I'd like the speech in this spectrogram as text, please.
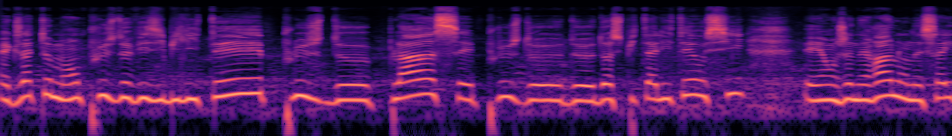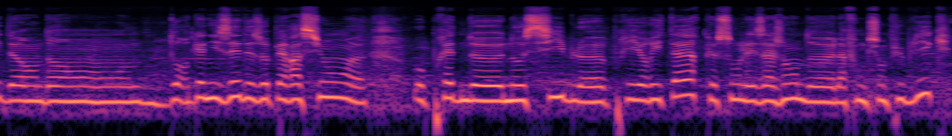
Exactement, plus de visibilité, plus de place et plus d'hospitalité de, aussi. Et en général, on essaye d'organiser des opérations auprès de nos cibles prioritaires que sont les agents de la fonction publique.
